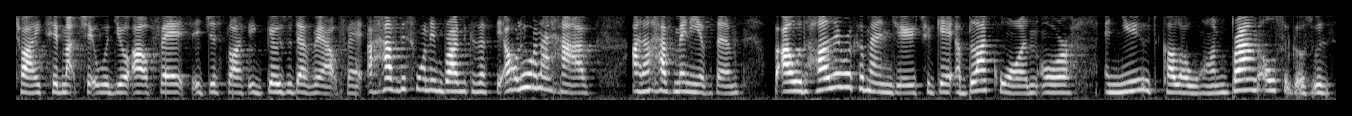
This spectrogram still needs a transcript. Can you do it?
try to match it with your outfits, it's just like it goes with every outfit. I have this one in brown because that's the only one I have, and I have many of them, but I would highly recommend you to get a black one or a nude color one. Brown also goes with,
